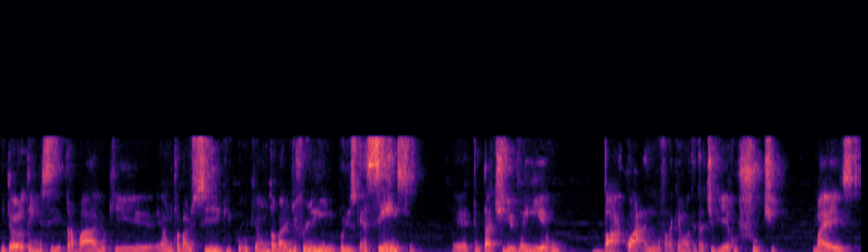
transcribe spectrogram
Então eu tenho esse trabalho que é um trabalho cíclico, que é um trabalho de formiguinha. Por isso que é ciência. É tentativa e erro. Não vou falar que é uma tentativa e erro chute, mas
